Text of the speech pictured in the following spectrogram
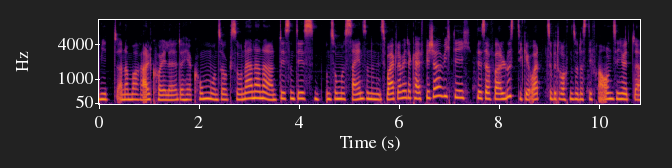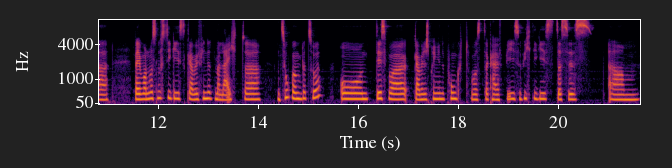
mit einer Moralkeule daherkomme und sage so, nein, nein, nein, das und das und so muss sein, sondern es war, glaube ich, der KfB schon wichtig, das auf eine lustige Art zu betrachten, sodass die Frauen sich halt, äh, weil wenn was lustig ist, glaube ich, findet man leichter einen Zugang dazu. Und das war, glaube ich, der springende Punkt, was der KfB so wichtig ist, dass es ähm,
